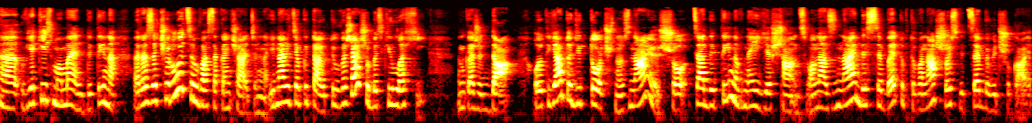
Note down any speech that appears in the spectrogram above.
е, в якийсь момент дитина розочарується у вас окончательно, і навіть я питаю, ти вважаєш, що батьки лахі? Він каже, да. От я тоді точно знаю, що ця дитина в неї є шанс, вона знайде себе, тобто вона щось від себе відшукає.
